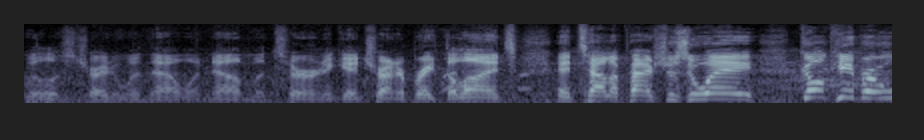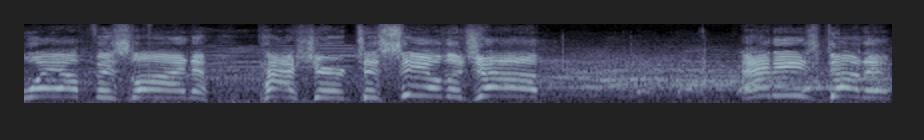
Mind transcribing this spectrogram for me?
Willis tried to win that one. Now Matern again trying to break the lines, and Tyler Pasher's away. Goalkeeper way off his line. Pasher to seal the job, and he's done it.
